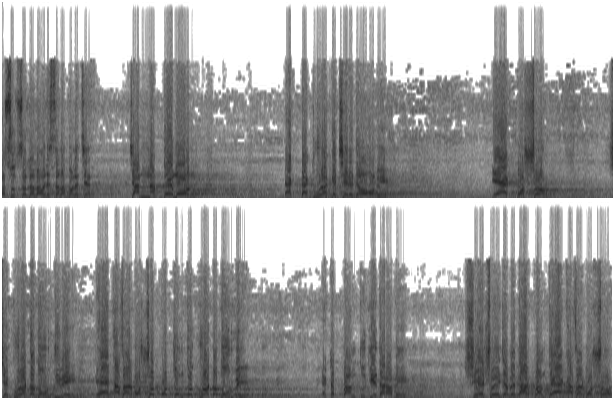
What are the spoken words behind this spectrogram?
রাসুল সাল্লাহ সাল্লাম বলেছেন, জান্নাত তো এমন, একটা ঘোড়াকে ছেড়ে দেওয়া হবে। এক বছর সে ঘোড়াটা দৌড় দিবে। এক হাজার বছর পর্যন্ত ঘোড়াটা দৌড়বে। একটা প্রান্ত গিয়ে দাঁড়াবে। শেষ হয়ে যাবে তার প্রান্ত এক হাজার বছর।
